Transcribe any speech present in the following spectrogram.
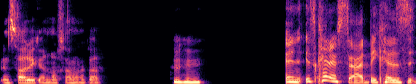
inside again or something like that. hmm And it's kind of sad because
